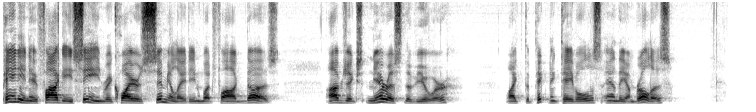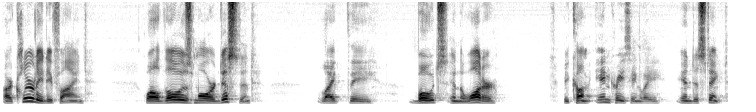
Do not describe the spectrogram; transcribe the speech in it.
Painting a foggy scene requires simulating what fog does. Objects nearest the viewer, like the picnic tables and the umbrellas, are clearly defined, while those more distant, like the boats in the water, become increasingly indistinct.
